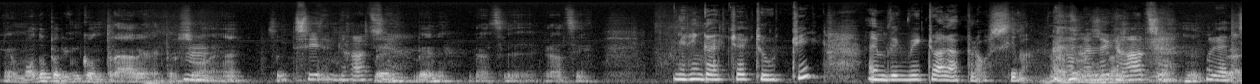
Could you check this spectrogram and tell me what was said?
è un modo per incontrare le persone. eh. Sì. Sì, grazie. Bene, bene, grazie, grazie. Vi ringrazio a tutti e vi invito alla prossima. Va bene, grazie. Grazie.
